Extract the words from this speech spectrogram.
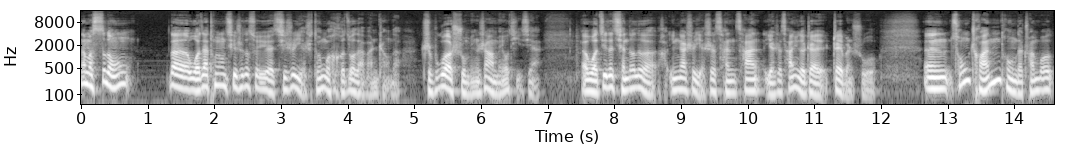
那么斯隆的我在通用汽车的岁月，其实也是通过合作来完成的，只不过署名上没有体现。呃，我记得钱德勒应该是也是参参也是参与的这这本书。嗯，从传统的传播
